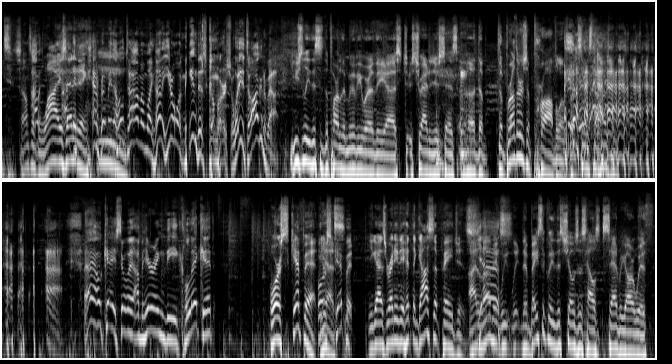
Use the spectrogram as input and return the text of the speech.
right Sounds like wise editing. I mean, the whole time I'm like, honey, you don't want me in this commercial. What are you talking about? Usually, this is the part of the movie where the uh, st- strategist says, uh, "the the brother's a problem," but since the husband, Hey, okay, so uh, I'm hearing the click it Or skip it. or Yes. skip it. You guys ready to hit the gossip pages? I love it. We, we basically this shows us how sad we are with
